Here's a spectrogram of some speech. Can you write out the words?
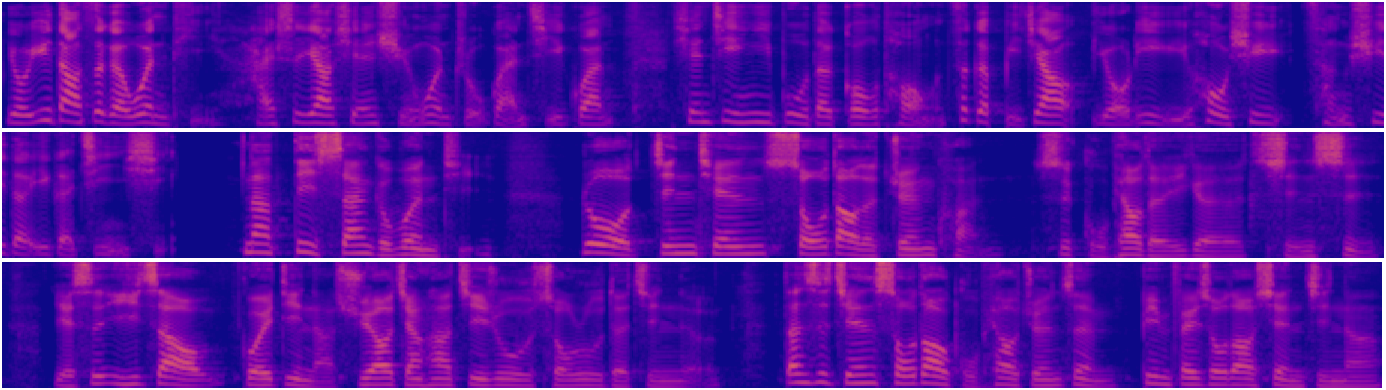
有遇到这个问题，还是要先询问主管机关，先进一步的沟通，这个比较有利于后续程序的一个进行。那第三个问题。若今天收到的捐款是股票的一个形式，也是依照规定啊，需要将它计入收入的金额。但是今天收到股票捐赠，并非收到现金呢、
